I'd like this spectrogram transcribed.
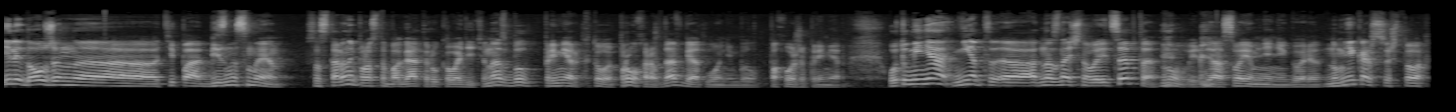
или должен э, типа бизнесмен со стороны просто богатый руководить. У нас был пример кто? Прохоров, да, в биатлоне был похожий пример. Вот у меня нет э, однозначного рецепта, ну, я свое мнение говорю, но мне кажется, что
